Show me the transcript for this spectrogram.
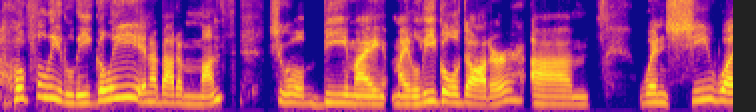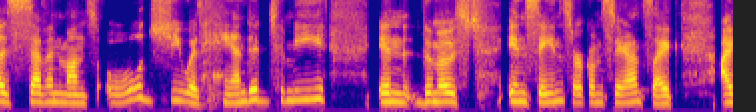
hopefully, legally, in about a month, she will be my, my legal daughter. Um, when she was seven months old, she was handed to me in the most insane circumstance. Like I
